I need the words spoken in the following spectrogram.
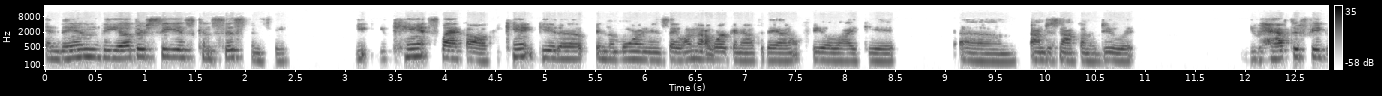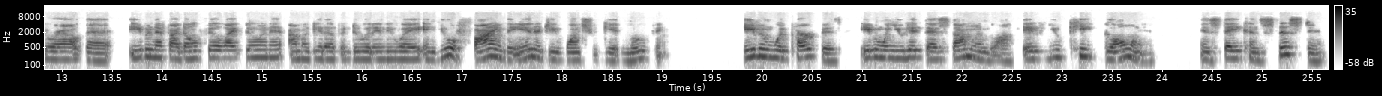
And then the other C is consistency. You, you can't slack off. You can't get up in the morning and say, well, I'm not working out today. I don't feel like it um, I'm just not going to do it. You have to figure out that even if I don't feel like doing it, I'm going to get up and do it anyway. And you'll find the energy once you get moving. Even with purpose, even when you hit that stumbling block, if you keep going and stay consistent,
